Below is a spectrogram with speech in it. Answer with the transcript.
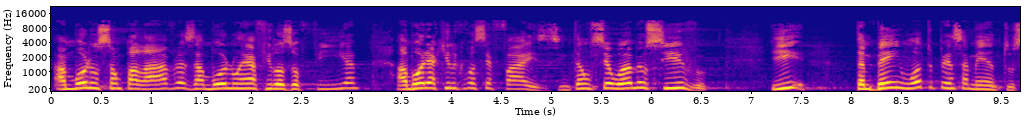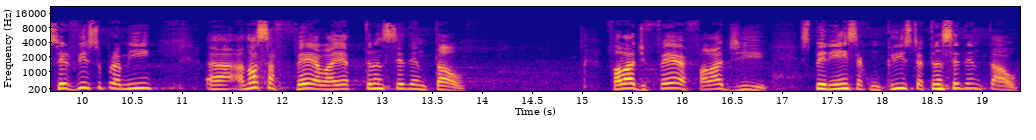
amor não são palavras, amor não é a filosofia, amor é aquilo que você faz. Então, se eu amo, eu sirvo. E também um outro pensamento, serviço para mim, a, nossa fé, ela é transcendental. Falar de fé, falar de experiência com Cristo é transcendental.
